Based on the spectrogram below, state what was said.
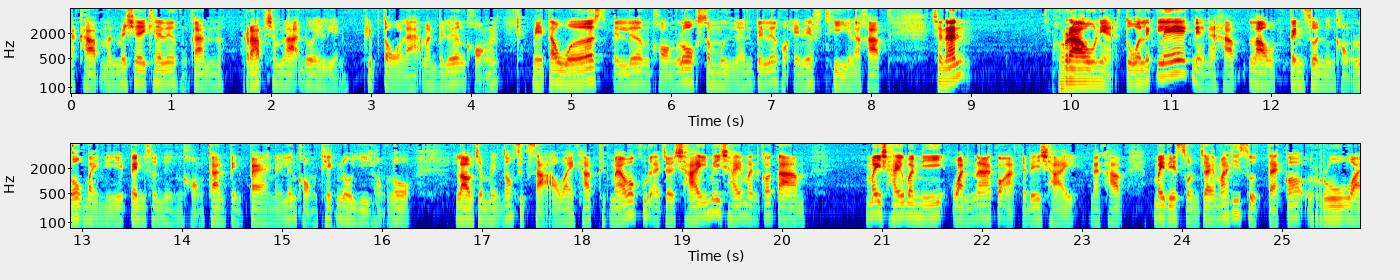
นะครับ มันไม่ใช่แค่เรื่องของการรับชำระโดยเหรียญคริปโตแล้ว มันเป็นเรื่องของ Metaverse เป็นเรื่องของโลกเสมือน เป็นเรื่องของ NFT แล้วครับ ฉะนั้น เราเนี่ยตัวเล็กๆเนี่ยนะครับเราเป็นส่วนหนึ่งของโลกใบนี้ เป็นส่วนหนึ่งของการเปลี่ยนแปลงในเรื่องของเทคโนโลยีของโลก เราจำเป็นต้องศึกษาเอาไว้ครับ ถึงแม้ว่าคุณอาจจะใช้ไม่ใช้มันก็ตาม ไม่ใช้วันนี้วันหน้าก็อาจจะได้ใช้นะครับ ไม่ได้สนใจมากที่สุด แต่ก็รู้ไว้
